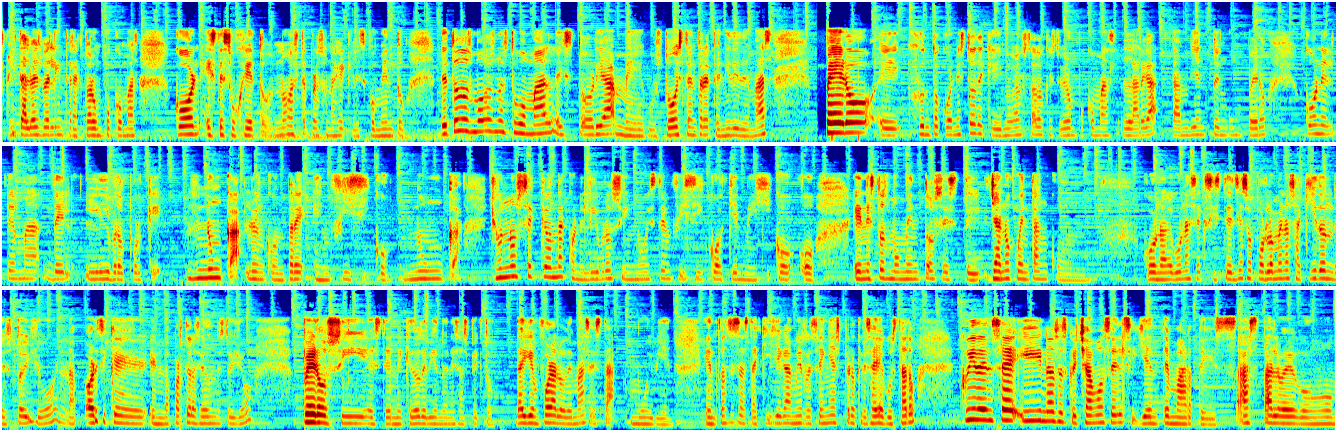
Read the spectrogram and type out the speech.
y tal vez verle interactuar un poco más con este sujeto, ¿no? Este personaje que les comento. De todos modos, no estuvo mal la historia, me gustó, está entretenida y demás. Pero eh, junto con esto de que me hubiera gustado que estuviera un poco más larga, también tengo un pero con el tema del libro, porque nunca lo encontré en físico, nunca. Yo no sé qué onda con el libro si no está en físico aquí en México o en estos momentos este ya no cuentan con con algunas existencias o por lo menos aquí donde estoy yo, en la ahora sí que en la parte de la ciudad donde estoy yo, pero sí este, me quedo debiendo en ese aspecto. De ahí en fuera lo demás está muy bien. Entonces hasta aquí llega mi reseña, espero que les haya gustado. Cuídense y nos escuchamos el siguiente martes. Hasta luego.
